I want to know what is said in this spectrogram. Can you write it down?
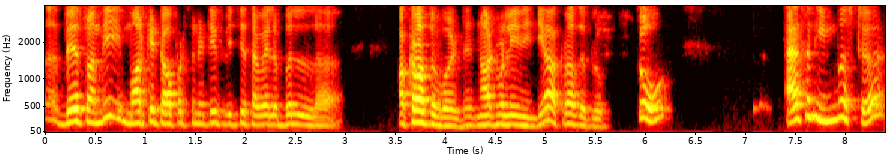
uh, based on the market opportunities which is available uh, across the world, not only in India, across the globe. So, as an investor,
